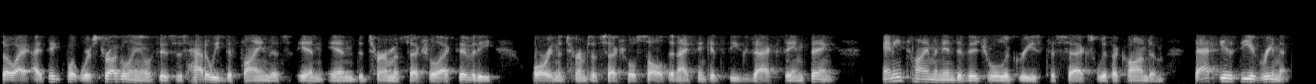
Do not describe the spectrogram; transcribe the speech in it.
So I, I think what we're struggling with is is how do we define this in in the term of sexual activity or in the terms of sexual assault? And I think it's the exact same thing. Anytime an individual agrees to sex with a condom, that is the agreement.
